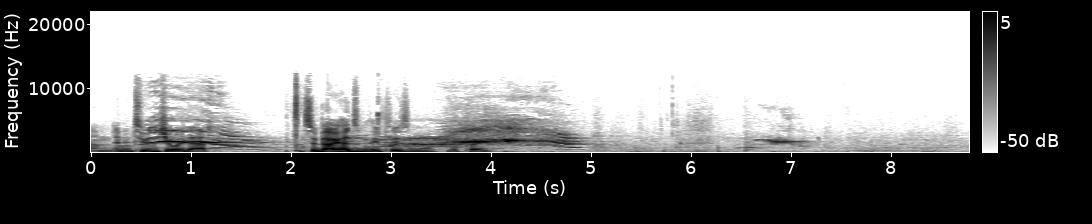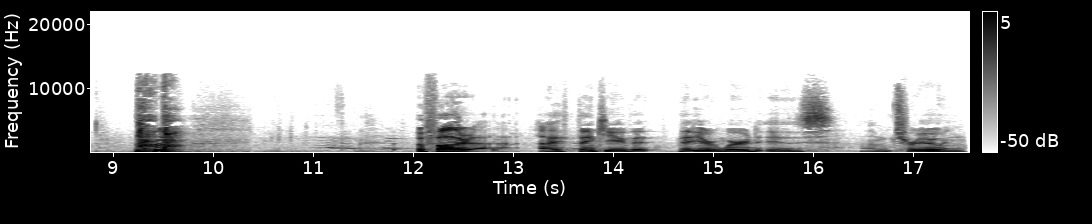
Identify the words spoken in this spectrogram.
um, and to enjoy that. So bow your heads with me, please, and we'll, we'll pray. Oh, Father, I thank you that, that your word is um, true and,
